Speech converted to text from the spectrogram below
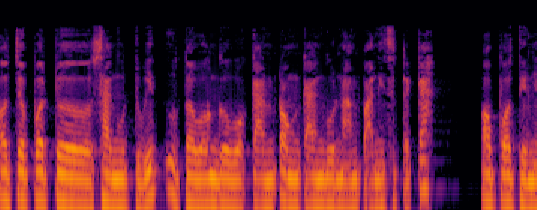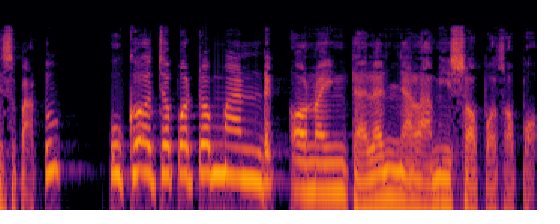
Aja padha sangu duit utawa nggawa kantong kanggo nampani sedekah apa dene sepatu uga aja padha mandek ana ing dalan nyalami sapa-sapa.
